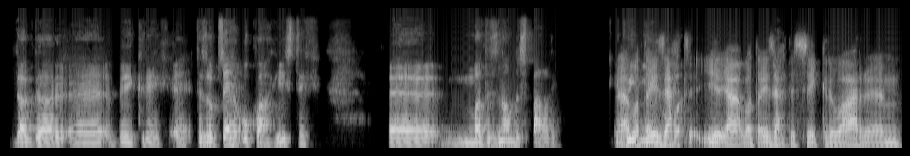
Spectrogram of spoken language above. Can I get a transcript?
dat ik daarbij bij krijg. Hè. Het is op zich ook wel geestig, maar het is een ander spel. Hè. Ja wat, je zegt, ja, wat je zegt is zeker waar. Um,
